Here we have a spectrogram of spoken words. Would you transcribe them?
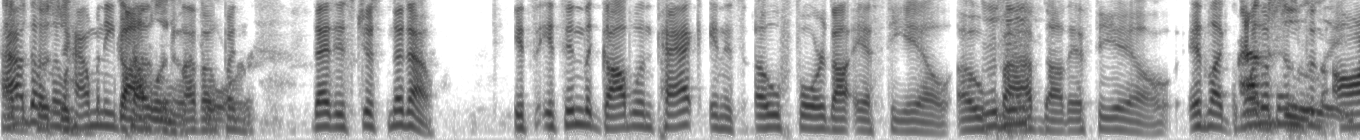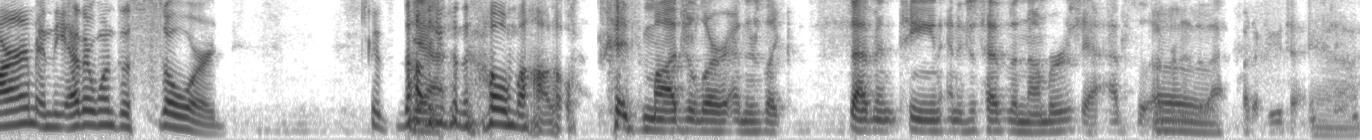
I don't know how many Goblin puzzles 04. I've opened. That is just no no. It's it's in the Goblin pack and it's 04.stl, 05.stl. Mm-hmm. And like one Absolutely. of them's an arm and the other one's a sword. It's not yeah. even the whole model. It's modular, and there's like 17, and it just has the numbers. Yeah, absolutely. I've run into oh. that quite a few times yeah. too.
